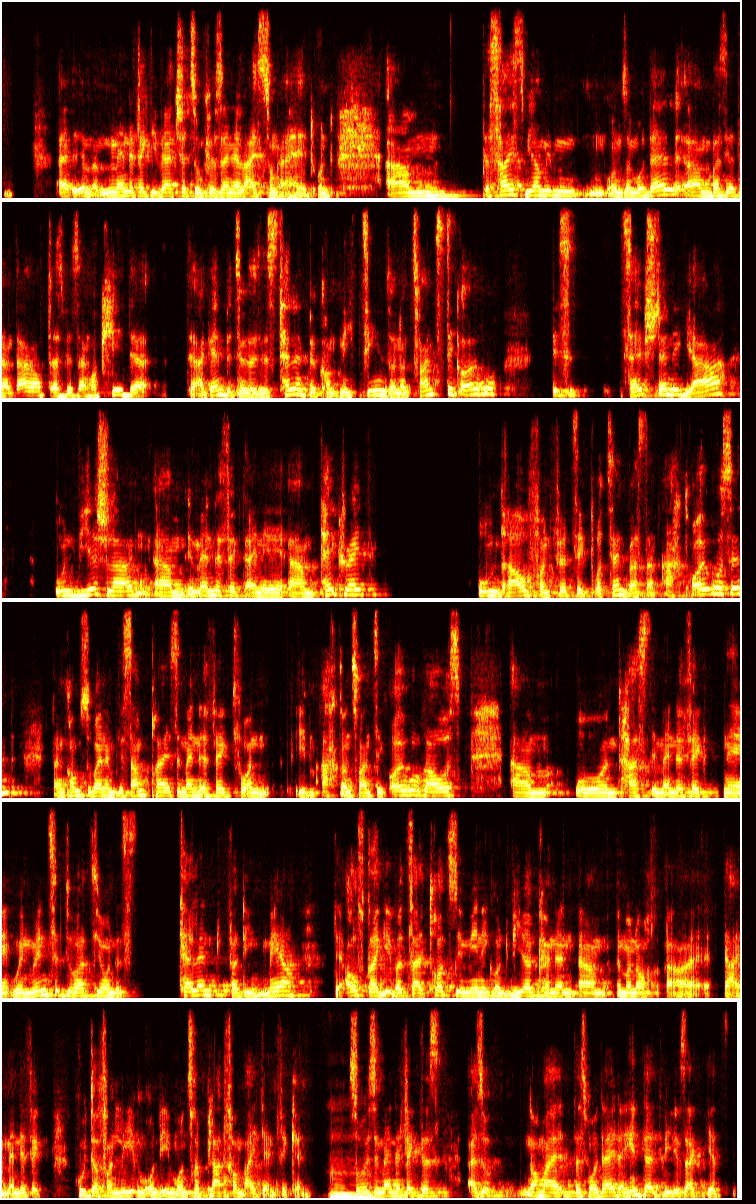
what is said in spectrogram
äh, im Endeffekt die Wertschätzung für seine Leistung erhält. Und ähm, das heißt, wir haben eben unser Modell ähm, basiert dann darauf, dass wir sagen, okay, der, der Agent bzw. das Talent bekommt nicht 10, sondern 20 Euro, ist selbstständig, ja. Und wir schlagen ähm, im Endeffekt eine ähm, Take Rate obendrauf von 40 Prozent, was dann 8 Euro sind. Dann kommst du bei einem Gesamtpreis im Endeffekt von eben 28 Euro raus ähm, und hast im Endeffekt eine Win-Win-Situation. Das Talent verdient mehr, der Auftraggeber zahlt trotzdem wenig und wir können ähm, immer noch äh, ja, im Endeffekt gut davon leben und eben unsere Plattform weiterentwickeln. Mhm. So ist im Endeffekt das, also nochmal das Modell dahinter, wie gesagt, jetzt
